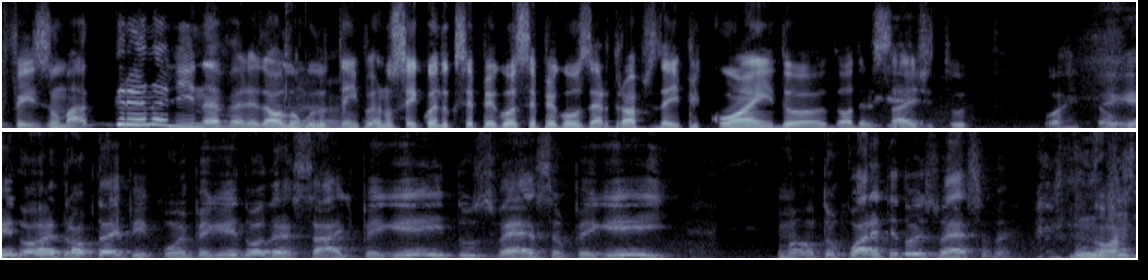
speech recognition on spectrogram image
fez uma grana ali, né, velho, ao longo é. do tempo. Eu não sei quando que você pegou, você pegou os airdrops da Ipcoin, do, do Other Side e tudo. Porra, então... Peguei do airdrop da Epicon, peguei do Otherside, peguei dos Vessel, peguei. Irmão, eu tenho 42 Vessel, velho. Nossa.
